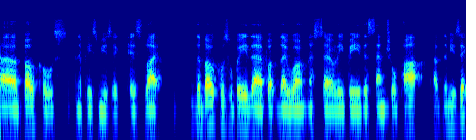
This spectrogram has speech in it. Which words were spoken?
uh, vocals in a piece of music is like the vocals will be there but they won't necessarily be the central part of the music.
